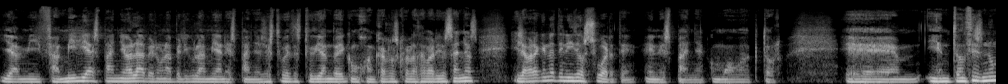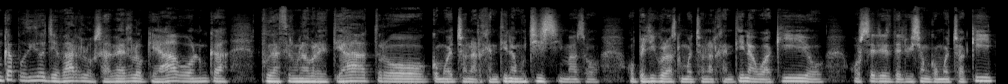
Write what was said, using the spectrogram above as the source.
y a mi familia española a ver una película mía en España. Yo estuve estudiando ahí con Juan Carlos Coraza varios años y la verdad que no he tenido suerte en España como actor. Eh, y entonces nunca he podido llevarlos a ver lo que hago, nunca pude hacer una obra de teatro como he hecho en Argentina muchísimas, o, películas como he hecho en Argentina o aquí, o, series de televisión como he hecho aquí.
